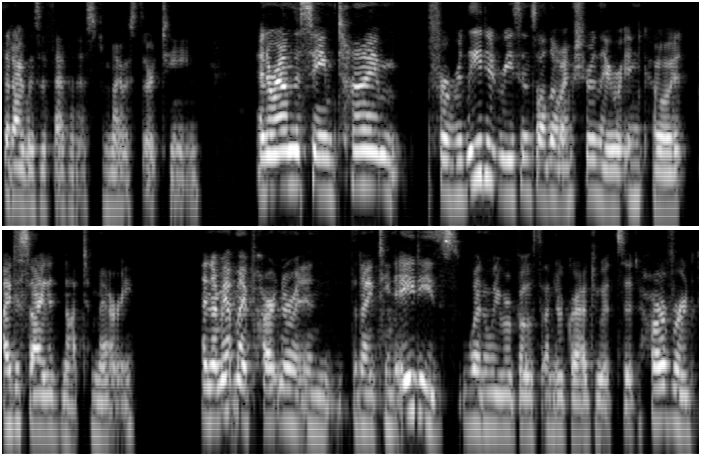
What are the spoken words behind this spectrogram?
that I was a feminist when I was 13. And around the same time, for related reasons, although I'm sure they were inchoate, I decided not to marry. And I met my partner in the 1980s when we were both undergraduates at Harvard.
